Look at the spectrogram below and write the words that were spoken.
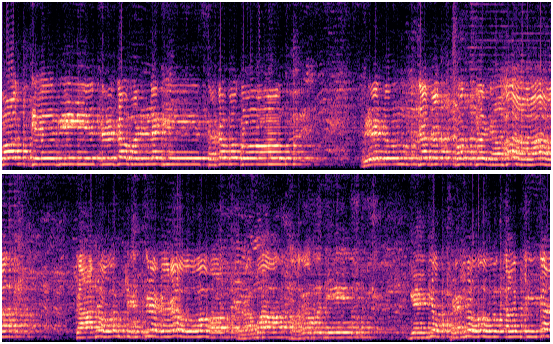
వాగ్దేవి దుర్గవల్లగి సగమగో వేణుం జగత్వయ దానో చంద్రగరో రమా భగవతి గజ ప్రలో కల్పితా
